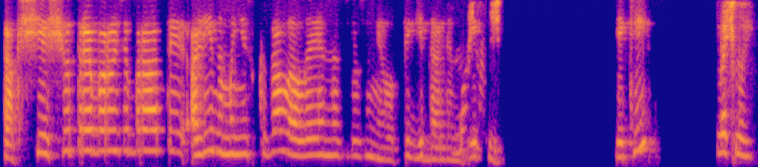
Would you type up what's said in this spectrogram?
Так, ще що треба розібрати? Аліна мені сказала, але я не зрозуміла. Підійде, Аліна. Який? Восьмий.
